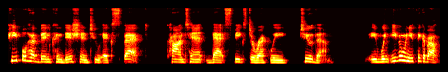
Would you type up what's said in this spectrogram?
People have been conditioned to expect content that speaks directly to them. Even when you think about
